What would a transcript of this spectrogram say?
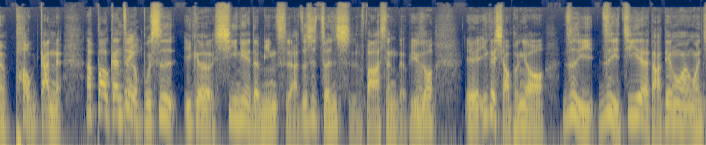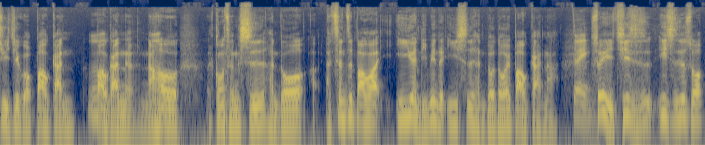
爆肝了。那爆肝这个不是一个系列的名词啊，这是真实发生的。比如说，呃，一个小朋友日以日以继夜的打电话玩玩具，结果爆肝，爆肝了。然后工程师很多，甚至包括医院里面的医师很多都会爆肝呐。对，所以其实是意思是说，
